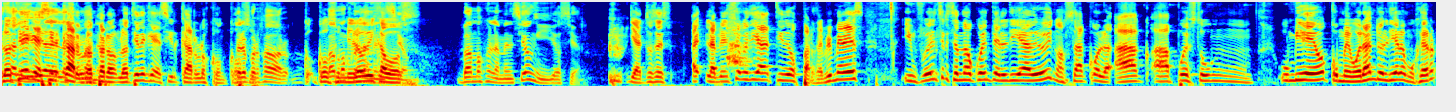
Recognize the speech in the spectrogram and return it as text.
lo- esa tiene que decir Carlos, pero lo tiene que decir Carlos con, con Pero su, por favor, con- con su melódica voz. Vamos con la mención y yo cierro. Ya, entonces, la mención hoy día tiene dos partes. La primera es, influencers se han dado cuenta el día de hoy, nos ha, ha, ha puesto un, un video conmemorando el Día de la Mujer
